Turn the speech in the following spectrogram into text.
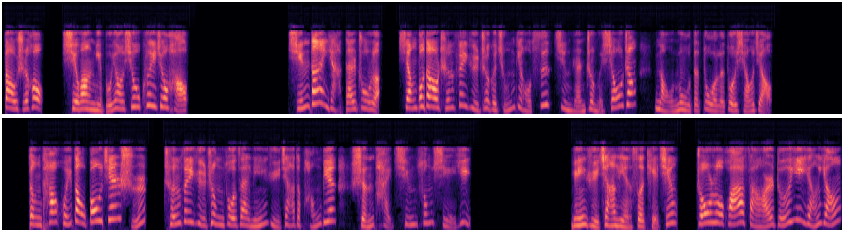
到时候，希望你不要羞愧就好。秦淡雅呆住了。想不到陈飞宇这个穷屌丝竟然这么嚣张，恼怒的跺了跺小脚。等他回到包间时，陈飞宇正坐在林雨佳的旁边，神态轻松写意。林雨佳脸色铁青，周若华反而得意洋洋。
